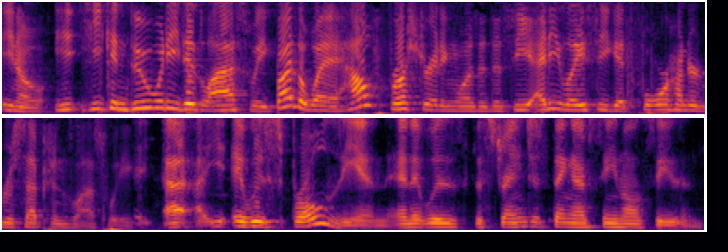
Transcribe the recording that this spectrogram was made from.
you know, he, he can do what he did last week. By the way, how frustrating was it to see Eddie Lacy get 400 receptions last week? I, it was Sproulsian, and it was the strangest thing I've seen all season.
